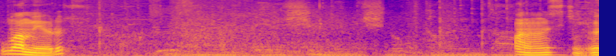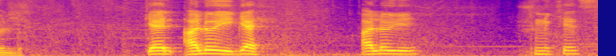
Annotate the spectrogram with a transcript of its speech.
Bulamıyoruz. Ananı sikeyim öldüm. Gel Aloy gel. Aloy. Şunu kes.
